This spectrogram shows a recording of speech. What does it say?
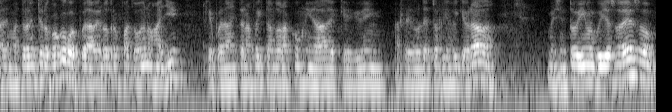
además de los enterococos, pues puede haber otros patógenos allí que puedan estar afectando a las comunidades que viven alrededor de estos ríos y quebradas. Me siento bien orgulloso de eso,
